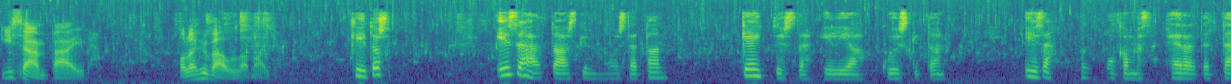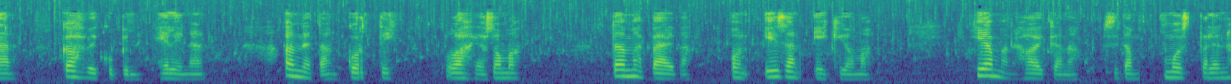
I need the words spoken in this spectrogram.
Isänpäivä. Ole hyvä Ulla-Maija. Kiitos. Isää taaskin muistetaan. Keittiöstä hiljaa kuiskitaan. Isä mukamas herätetään kahvikupin helinään. Annetaan kortti, lahja soma. Tämä päivä on isän ikioma. Hieman haikana sitä muistelen,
